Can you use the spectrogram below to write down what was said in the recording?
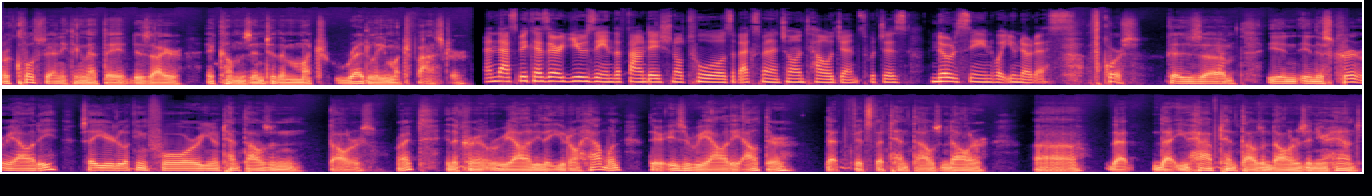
or close to anything that they desire, it comes into them much readily, much faster. And that's because they're using the foundational tools of exponential intelligence, which is noticing what you notice. Of course. Because um, in, in this current reality, say you're looking for, you know, $10,000, right? In the current reality that you don't have one, there is a reality out there that fits that $10,000 uh, that that you have $10,000 in your hands.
